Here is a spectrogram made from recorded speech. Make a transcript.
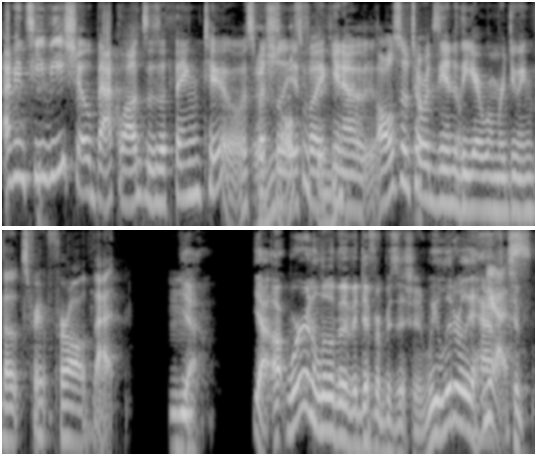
I mean, TV show backlogs is a thing too, especially if like you know, also towards the end of the year when we're doing votes for for all of that. Mhm. Yeah. Yeah, uh, we're in a little bit of a different position. We literally have Yes. to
